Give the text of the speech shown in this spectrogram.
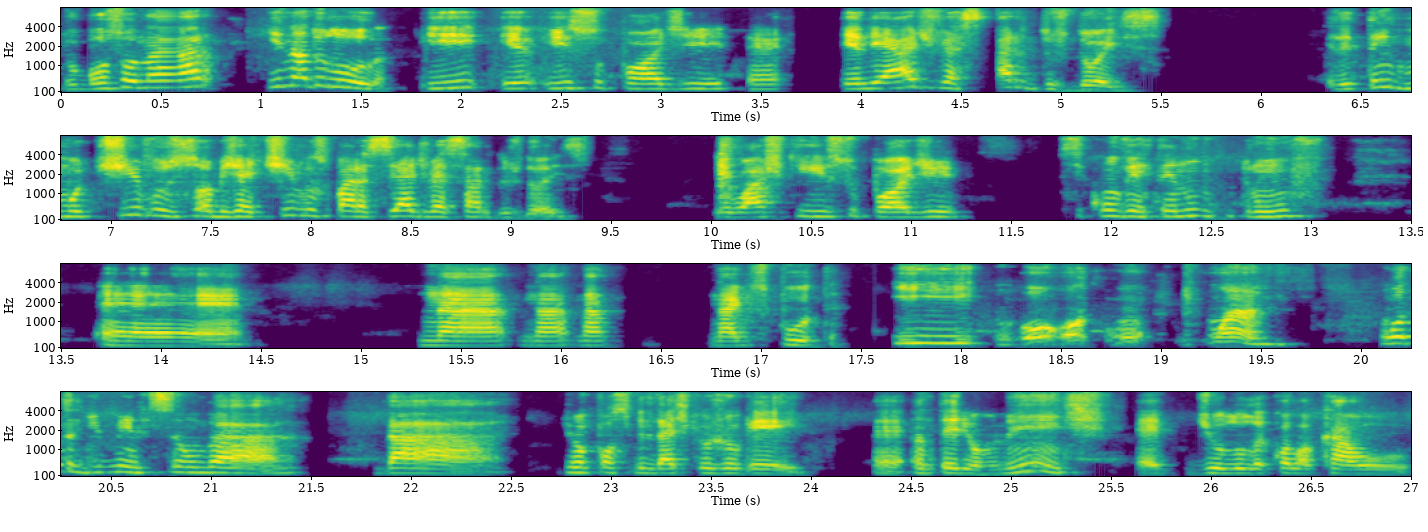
do Bolsonaro e na do Lula, e isso pode, é, ele é adversário dos dois, ele tem motivos objetivos para ser adversário dos dois. Eu acho que isso pode se converter num trunfo é, na, na, na, na, disputa. E uma outra dimensão da, da, de uma possibilidade que eu joguei é, anteriormente é de o Lula colocar o,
